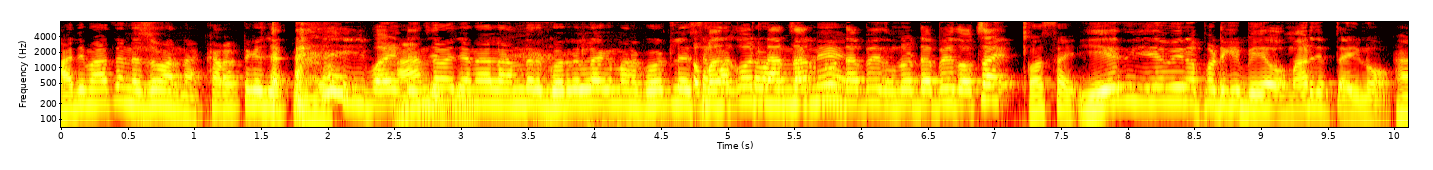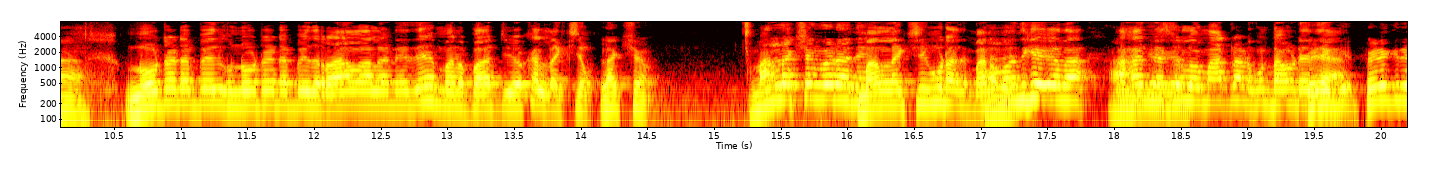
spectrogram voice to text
అది మాత్రం నిజం అన్న కరెక్ట్గా చెప్పింది. ఆంధ్ర జనాలు అందరు గొర్రెలాగా మన కోట్లు డెబ్బై ఐదు నూట డెబ్బై ఐదు వచ్చాయి వస్తాయి. ఏది ఏమైనప్పటికీ బే ఒక మాట చెప్తా ఇను ఆ, నూట డెబ్బై ఐదుకు నూట డెబ్బై ఐదు రావాలనేదే మన పార్టీ యొక్క లక్ష్యం. లక్ష్యం. మన లక్ష్యం కూడా అది. మన లక్ష్యం కూడా అది. మనం అందుకే కదా అహర్నిశల్లో మాట్లాడుకుంటా ఉండేది. పిడిగిరి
